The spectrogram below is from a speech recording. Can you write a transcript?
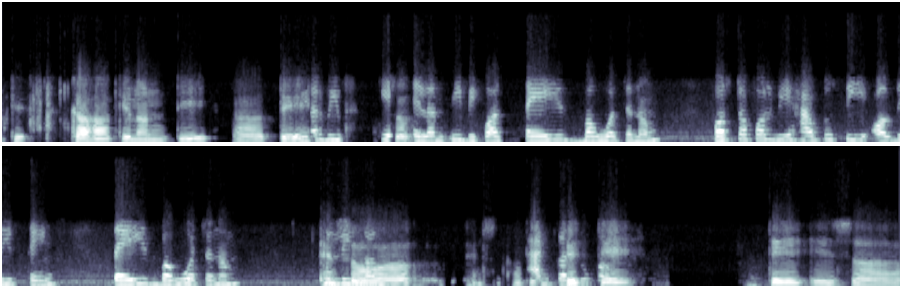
okay kaha kilanti uh, te Sir, we So- kilanti because te is bahuvachanam first of all we have to see all these things te is bahuvachanam and so pullinga, uh, and, okay And te, kanduka. te te is uh,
